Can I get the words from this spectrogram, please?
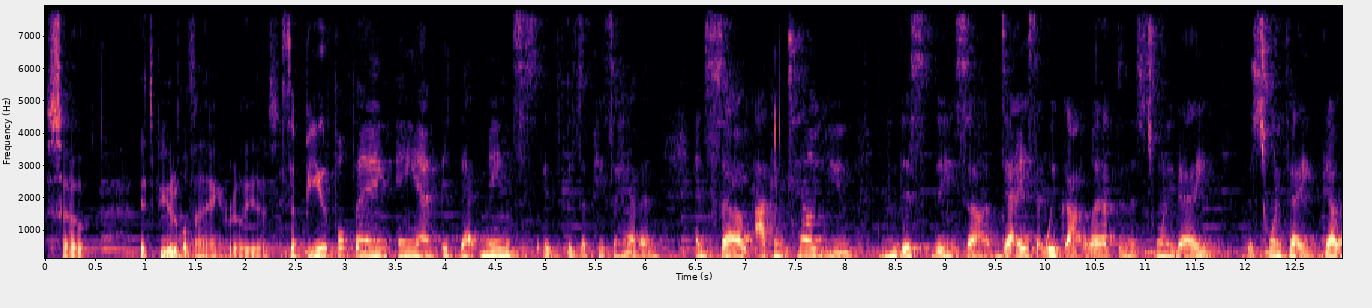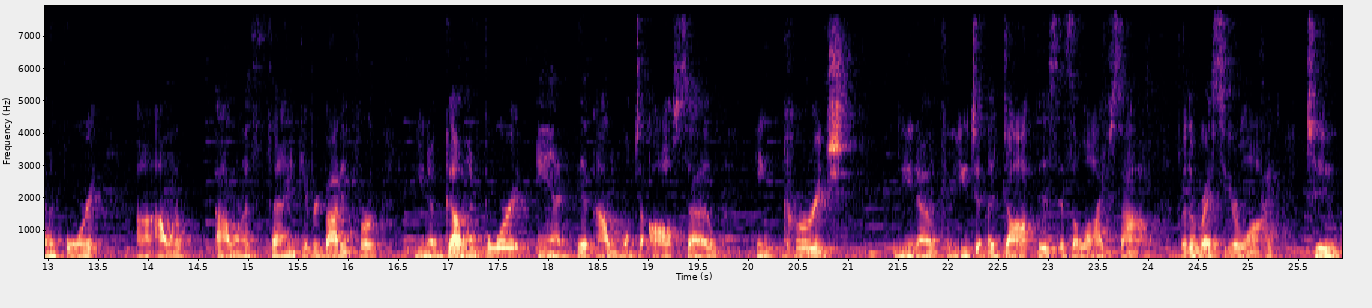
so it's a beautiful thing, it really is. It's a beautiful thing, and it, that means it's, it's, a piece of heaven. And so I can tell you, this these uh, days that we've got left in this 20 day, this 20 day going for it, uh, I want to I want to thank everybody for you know going for it, and then I want to also encourage you know for you to adopt this as a lifestyle for the rest of your life to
